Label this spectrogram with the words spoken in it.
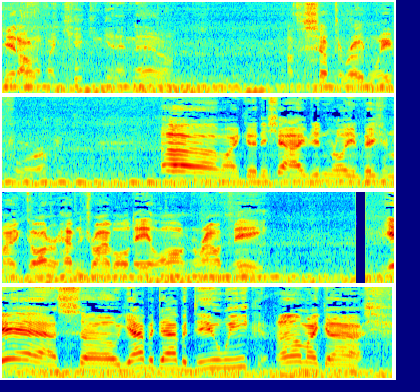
kid, I don't know if my kid can get in now. I'll to set up the road and wait for her. Oh my goodness! Yeah, I didn't really envision my daughter having to drive all day long around with me. Yeah, so Yabba Dabba Doo week. Oh my gosh.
